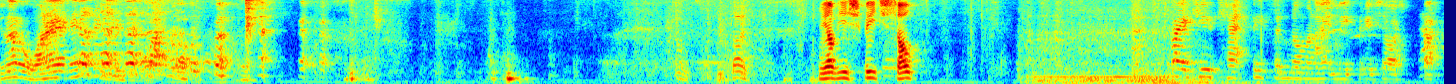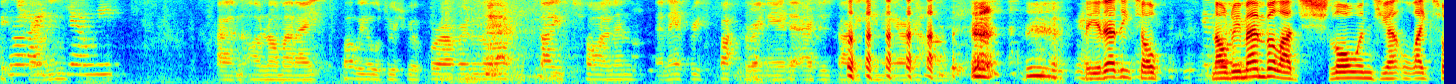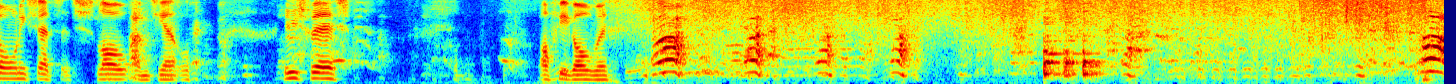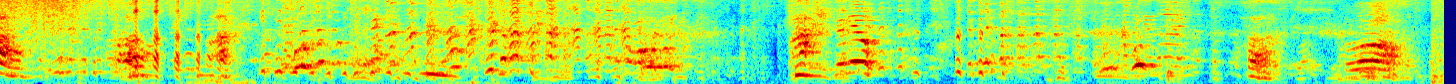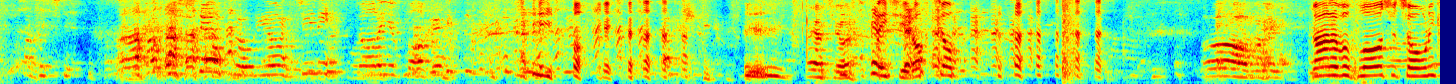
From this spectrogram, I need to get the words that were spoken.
you another one out there. Fuck off. So, you have your speech, so. Thank you, Kathy, for nominating me for this Ice Bucket That's all right, Challenge. Tony. And I nominate Bobby Aldridge, my brother-in-law, Dave Tynan, and every fucker in here that hasn't done it in here and at home. Are you ready, so? Now remember, lads, slow and gentle, like Tony said, it's slow and gentle. Who's first? Off you go, mate. Ah, Oh, still through the ice in it. It's all in your pocket. Well, George. Face it off, so. Oh, mate. Round of applause for Tony.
